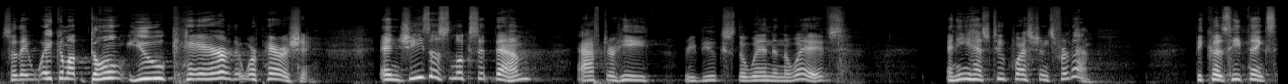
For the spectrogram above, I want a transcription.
So they wake him up. Don't you care that we're perishing? And Jesus looks at them after he rebukes the wind and the waves, and he has two questions for them. Because he thinks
